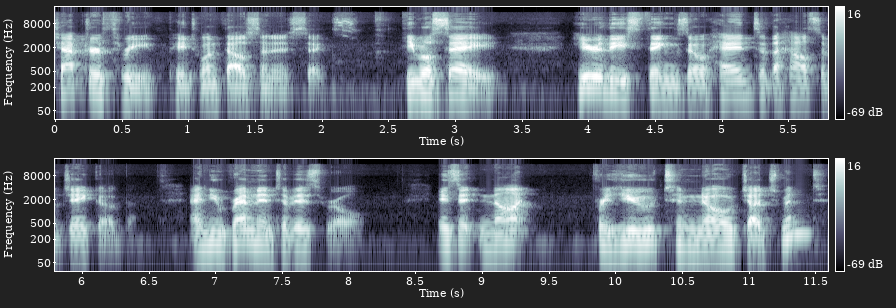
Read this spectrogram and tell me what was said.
Chapter 3, page 1006. He will say, Hear these things, O heads of the house of Jacob, and you remnant of Israel. Is it not for you to know judgment?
